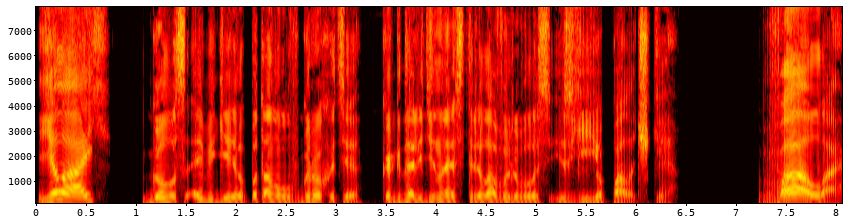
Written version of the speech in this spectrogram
«Елай!» — голос Эбигейл потонул в грохоте, когда ледяная стрела вырвалась из ее палочки. «Валла!»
